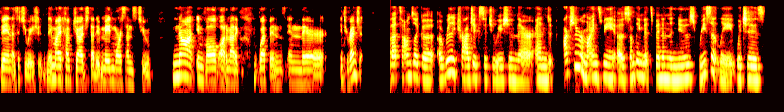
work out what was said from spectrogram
been a situation. They might have judged that it made more sense to not involve automatic weapons in their intervention. That sounds like a, a really tragic situation there and actually reminds me of something that's been in the news recently, which is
